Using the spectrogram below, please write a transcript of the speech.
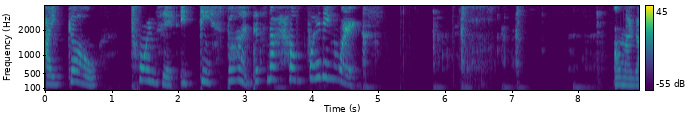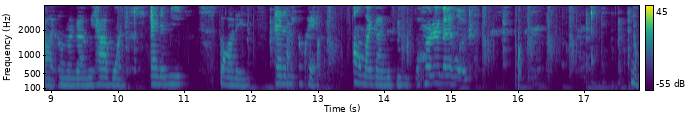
I go towards it, it despawned. That's not how fighting works. Oh my god, oh my god, we have one. Enemy spotted. Enemy, okay. Oh my god, this is harder than it looks. No,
